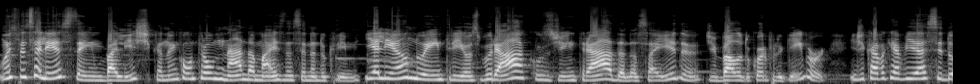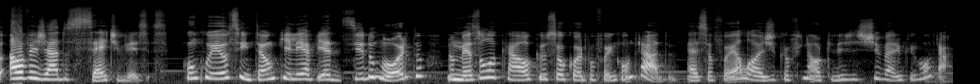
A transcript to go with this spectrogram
Um especialista em balística não encontrou nada mais na cena do crime. E aliando entre os buracos de entrada da saída de bala do corpo do Gabor, indicava que havia sido alvejado sete vezes. Concluiu-se então que ele havia sido morto no mesmo local que o seu corpo foi encontrado. Essa foi a lógica final que eles tiveram que encontrar.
